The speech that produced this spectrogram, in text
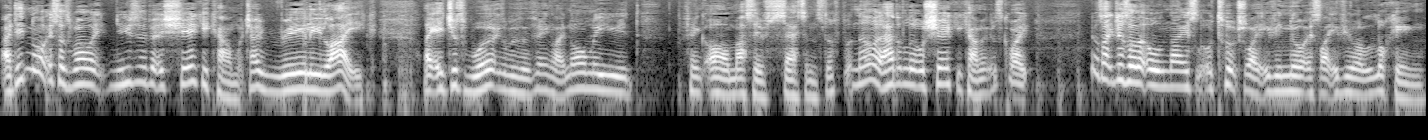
I did notice as well it uses a bit of shaky cam, which I really like. Like it just works with the thing. Like normally you'd think, oh, massive set and stuff, but no, it had a little shaky cam. It was quite. It was like just a little nice little touch. Like if you notice, like if you were looking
